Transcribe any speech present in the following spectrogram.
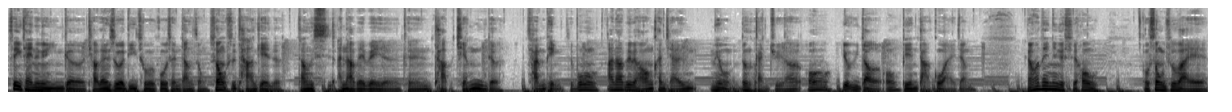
所以在那个一个挑战书的递出的过程当中，虽然我是 target 的当时安娜贝贝的可能他前五的产品，只不过安娜贝贝好像看起来没有任何感觉啊。哦，又遇到了哦，别人打过来这样。然后在那个时候，我送出来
